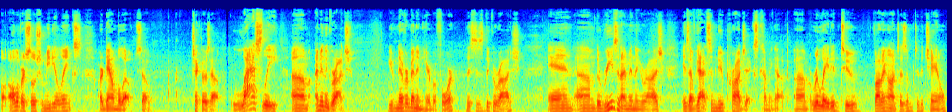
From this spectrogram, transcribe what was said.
all of our social media links are down below. So check those out. Lastly, um, I'm in the garage. You've never been in here before. This is the garage. And um, the reason I'm in the garage is I've got some new projects coming up um, related to Fathering Autism, to the channel.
